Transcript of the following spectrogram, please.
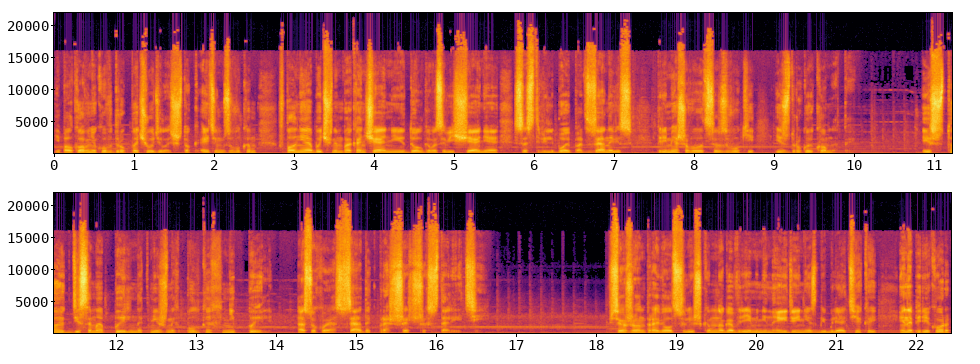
И полковнику вдруг почудилось, что к этим звукам, вполне обычным по окончании долгого совещания со стрельбой под занавес, примешиваются звуки из другой комнаты. Из той, где сама пыль на книжных полках не пыль, а сухой осадок прошедших столетий. Все же он провел слишком много времени наедине с библиотекой и наперекор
